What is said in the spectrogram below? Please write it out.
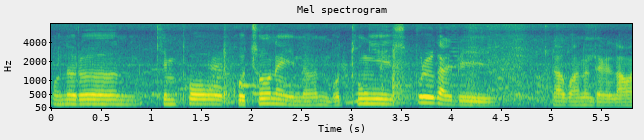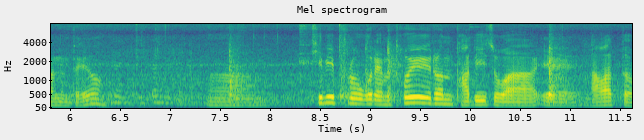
오늘은 김포 고촌에 있는 모퉁이 숯불갈비라고 하는 데를 나왔는데요. 어, TV 프로그램 토요일은 밥이 좋아에 나왔던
